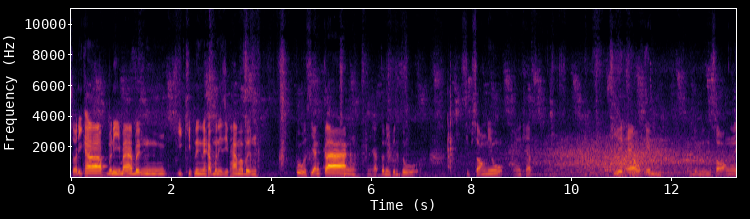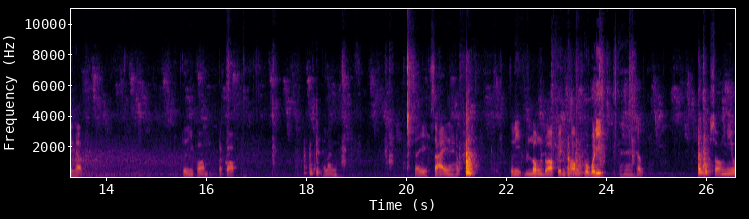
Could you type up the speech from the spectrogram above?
สวัสดีครับมือนี้มาเบิงอีกคลิปหนึ่งนะครับมือนี้สิพามาเบิงตู้เสียงกลางนะครับ ตัวนี้เป็นตู้ 12 นิ้วนะครับ TSL M 112นะครับ ตัวนี้พร้อมประกอบกำลังใส่สายนะครับ ตัวนี้ล่งดอกเป็นของโกบรินะครับ 12 นิ้ว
